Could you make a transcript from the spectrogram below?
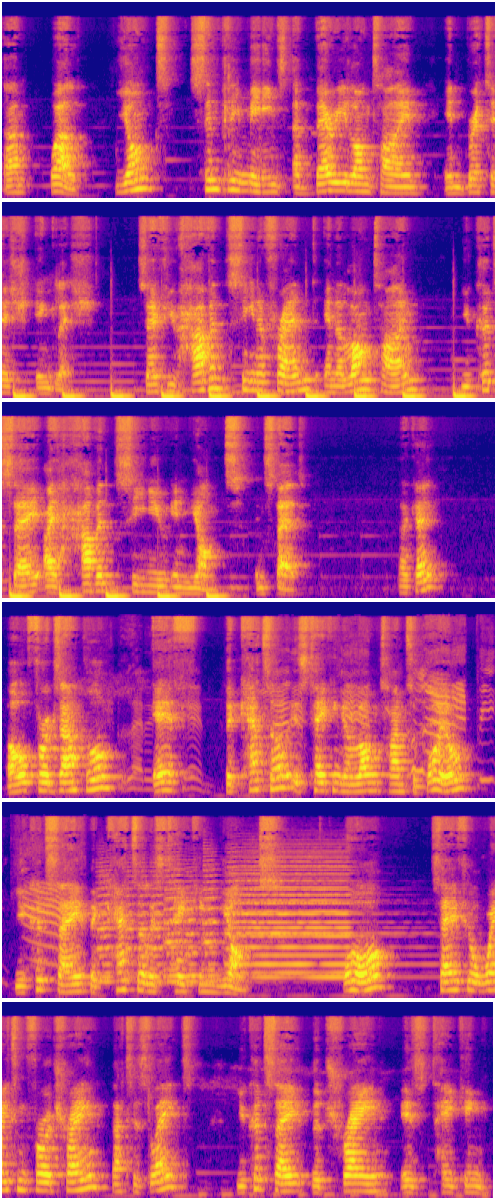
Um, well, yonks simply means a very long time in British English. So if you haven't seen a friend in a long time, you could say, I haven't seen you in yonks instead. Okay? Oh, for example, if the kettle is taking a long time to boil, you could say the kettle is taking yonks. Or say if you're waiting for a train that is late, you could say the train is taking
